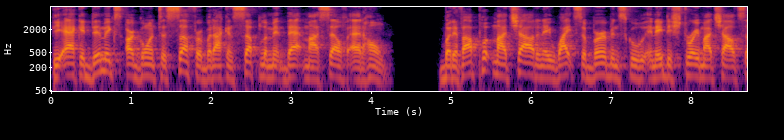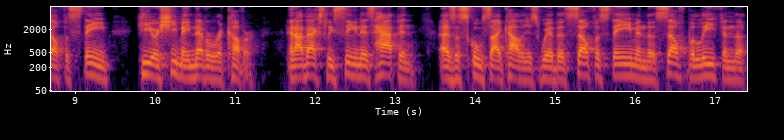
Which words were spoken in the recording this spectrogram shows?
The academics are going to suffer, but I can supplement that myself at home. But if I put my child in a white suburban school and they destroy my child's self esteem, he or she may never recover. And I've actually seen this happen as a school psychologist where the self esteem and the self belief and the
